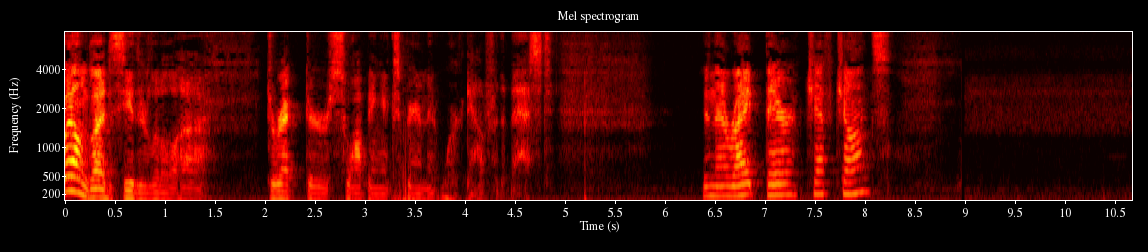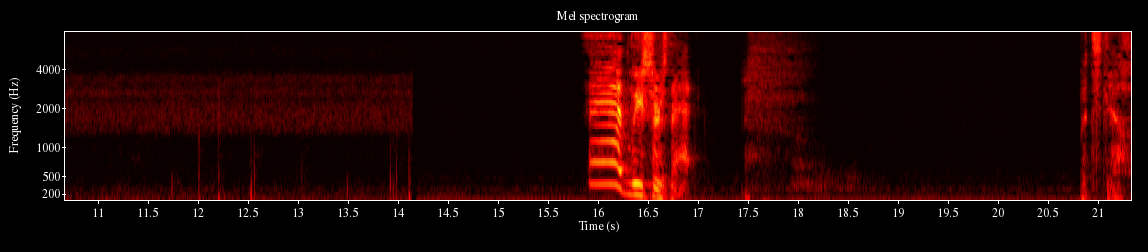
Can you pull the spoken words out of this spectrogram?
Well, I'm glad to see their little uh, director swapping experiment worked out for the best. Isn't that right there, Geoff Johns? At least there's that. But still.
